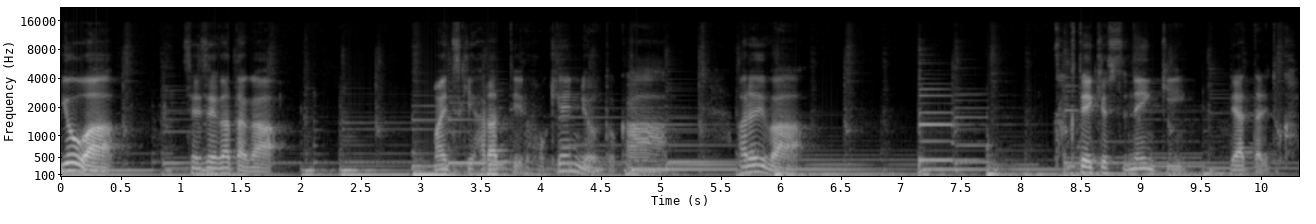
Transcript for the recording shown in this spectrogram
要は先生方が毎月払っている保険料とか、あるいは定拠出年金であったりとか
